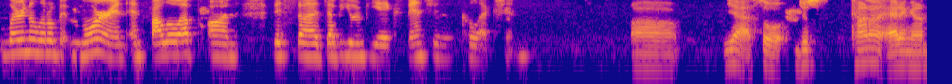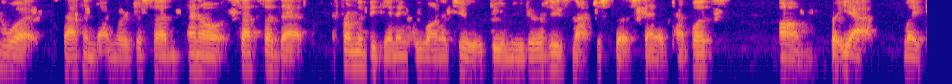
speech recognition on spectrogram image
learn a little bit more and, and follow up on this uh, WNBA expansion collection? Uh, yeah, so just kind of adding on to what Seth and Denver just said. I know Seth said that from the beginning we wanted to do new jerseys, not just the standard templates. Um, but yeah, like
